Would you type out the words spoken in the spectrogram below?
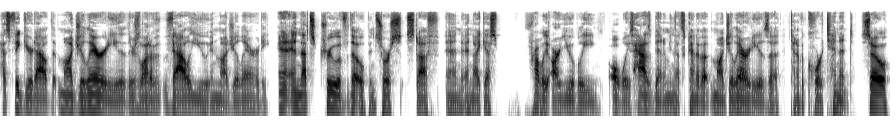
has figured out that modularity, that there's a lot of value in modularity. And, and that's true of the open source stuff. And, and I guess probably arguably always has been. I mean, that's kind of a modularity is a kind of a core tenant. So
